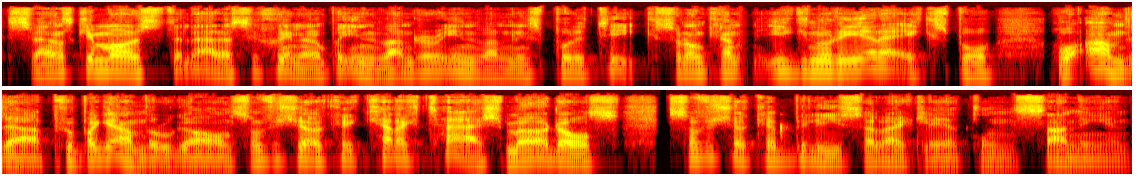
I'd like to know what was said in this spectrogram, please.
Svensken måste lära sig skillnaden på invandrare och invandringspolitik så de kan ignorera Expo och andra propagandaorgan som försöker karaktärsmörda oss, som försöker belysa verkligheten, sanningen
